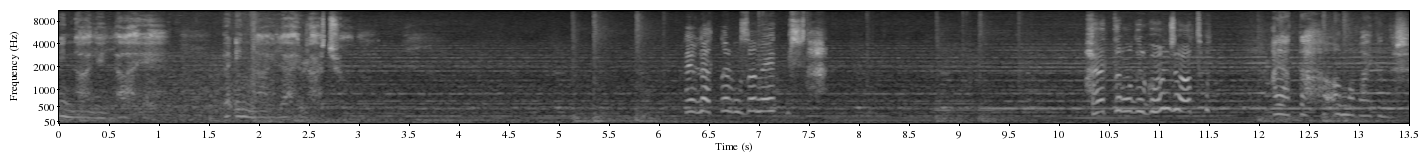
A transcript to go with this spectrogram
İnna lillahi ve inna ilahi raciun. Evlatlarımıza ne etmişler? Hayatta mıdır Gonca Hatun? Hayatta ama baygındır.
